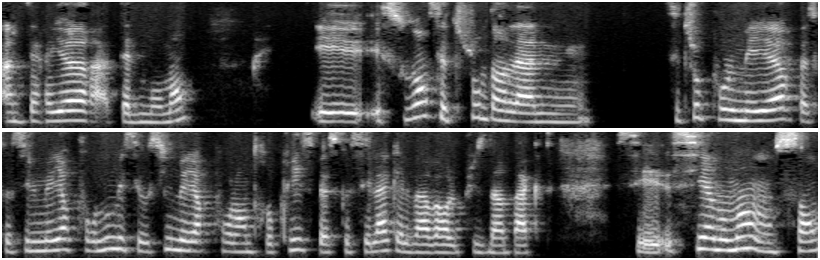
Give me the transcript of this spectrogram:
intérieur à tel moment. Et, et souvent, c'est toujours dans la, c'est toujours pour le meilleur parce que c'est le meilleur pour nous, mais c'est aussi le meilleur pour l'entreprise parce que c'est là qu'elle va avoir le plus d'impact. C'est si à un moment on sent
